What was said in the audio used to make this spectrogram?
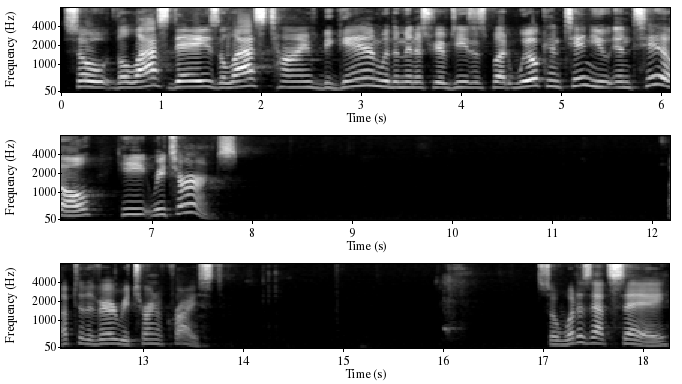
so the last days, the last times began with the ministry of Jesus, but will continue until he returns. Up to the very return of Christ. So, what does that say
